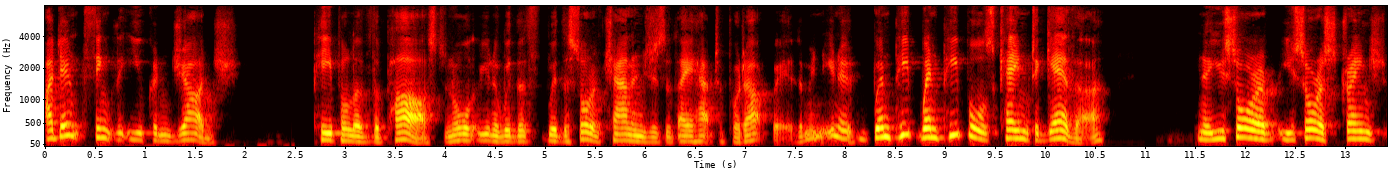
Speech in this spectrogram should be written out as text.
I don't think that you can judge people of the past and all you know with the with the sort of challenges that they had to put up with i mean you know when people when peoples came together you know you saw a you saw a strange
